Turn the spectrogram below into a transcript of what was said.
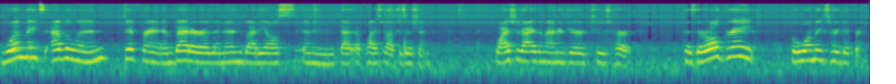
What makes Evelyn different and better than anybody else in, that applies for that position? Why should I, the manager, choose her? Because they're all great, but what makes her different?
